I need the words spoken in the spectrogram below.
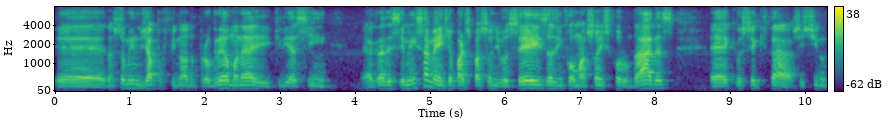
É, nós estamos indo já para o final do programa, né? E queria, assim, agradecer imensamente a participação de vocês, as informações foram dadas. É, que você que está assistindo,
